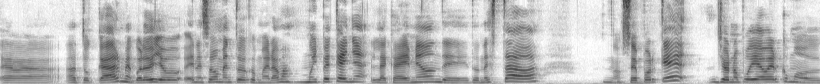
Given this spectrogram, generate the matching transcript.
a, a- a tocar. Me acuerdo que yo en ese momento, como era más, muy pequeña, la academia donde, donde estaba, no sé por qué, yo no podía ver como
